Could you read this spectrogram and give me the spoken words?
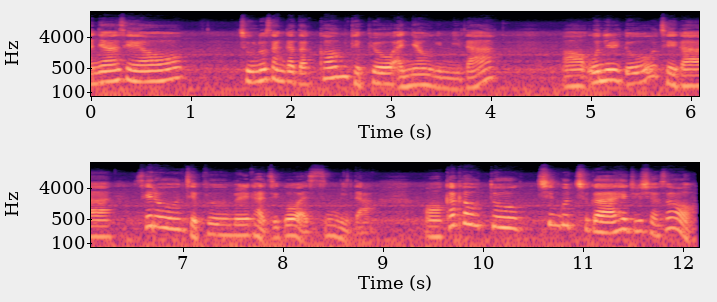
안녕하세요. 종로상가닷컴 대표 안영욱입니다. 어, 오늘도 제가 새로운 제품을 가지고 왔습니다. 어, 카카오톡 친구 추가해 주셔서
